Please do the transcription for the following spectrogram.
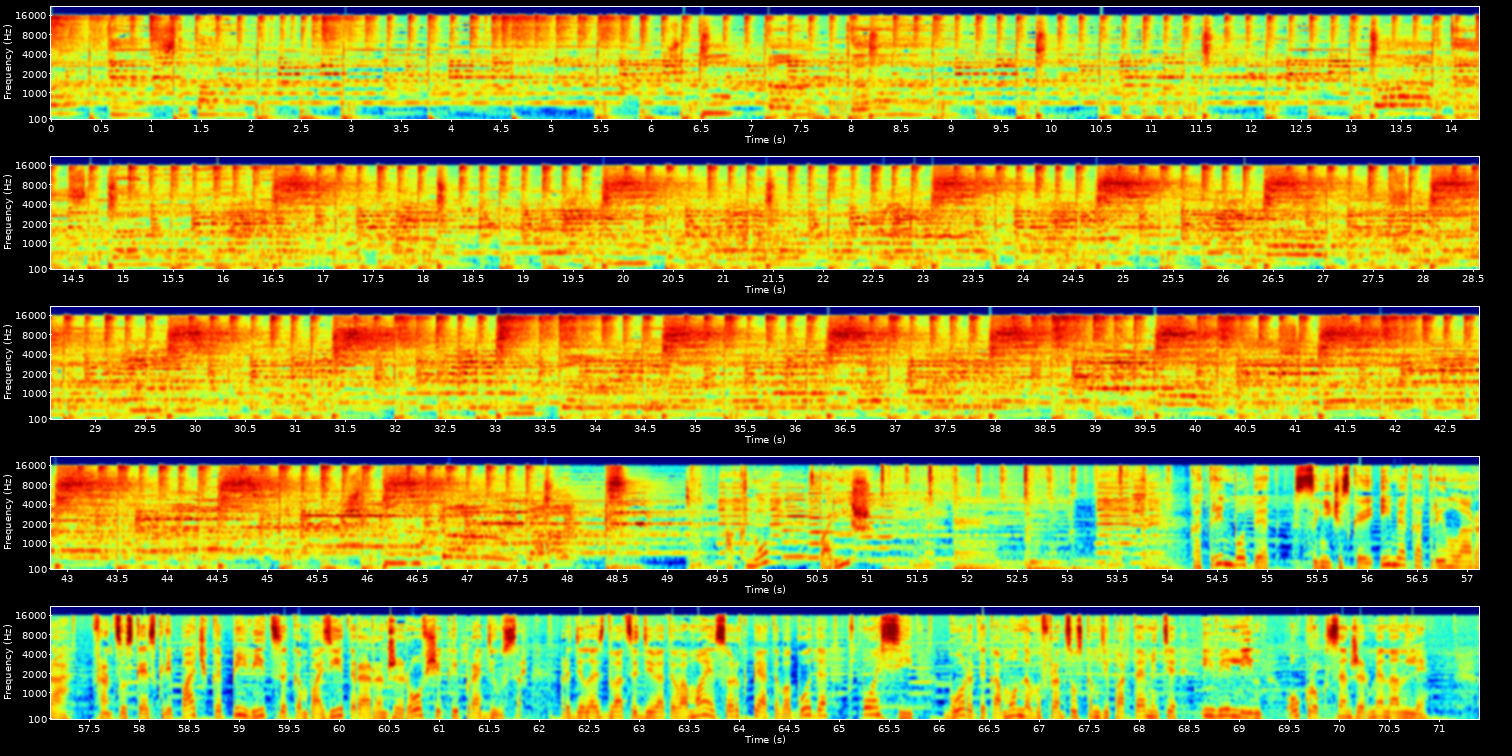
and simple. Сценическое имя Катрин Лара, французская скрипачка, певица, композитор, аранжировщик и продюсер. Родилась 29 мая 1945 года в Пуасси, город и коммуна во французском департаменте Ивелин, округ Сен-Жермен-Анле.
